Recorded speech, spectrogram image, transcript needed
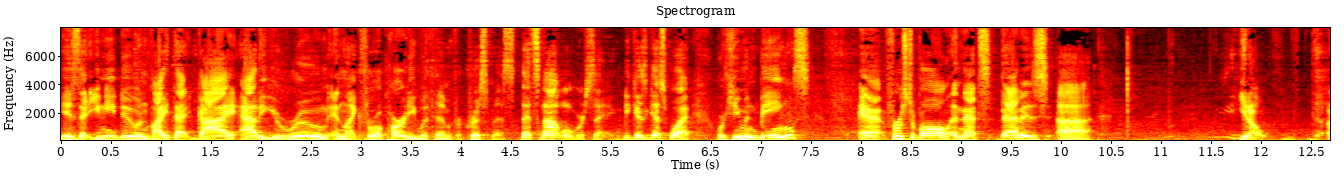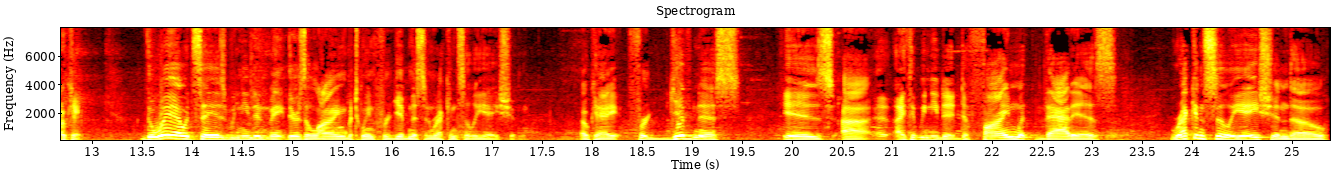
is that you need to invite that guy out of your room and like throw a party with him for Christmas. That's not what we're saying because guess what? We're human beings. Uh, first of all, and that's that is, uh, you know, okay. The way I would say is we need to make there's a line between forgiveness and reconciliation. Okay, forgiveness is uh, I think we need to define what that is. Reconciliation, though,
